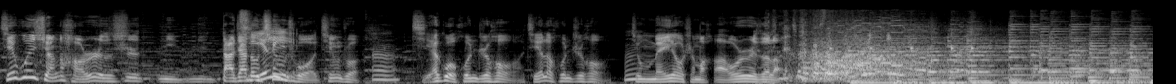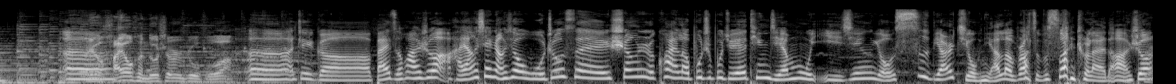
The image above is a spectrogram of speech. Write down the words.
结婚选个好日子是你你大家都清楚清楚，嗯，结过婚之后，结了婚之后就没有什么好日子了。”还有还有很多生日祝福。嗯，这个白子画说，海洋现场秀五周岁生日快乐！不知不觉听节目已经有四点九年了，不知道怎么算出来的啊？说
